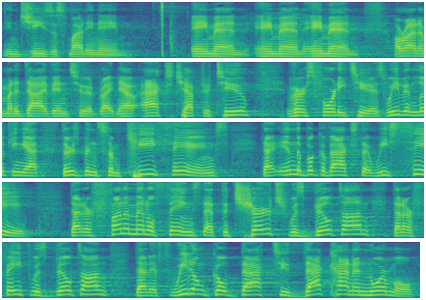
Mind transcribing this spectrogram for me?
In Jesus' mighty name. Amen, amen, amen. All right, I'm going to dive into it right now. Acts chapter 2, verse 42. As we've been looking at, there's been some key things that in the book of Acts that we see that are fundamental things that the church was built on, that our faith was built on, that if we don't go back to that kind of normal,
